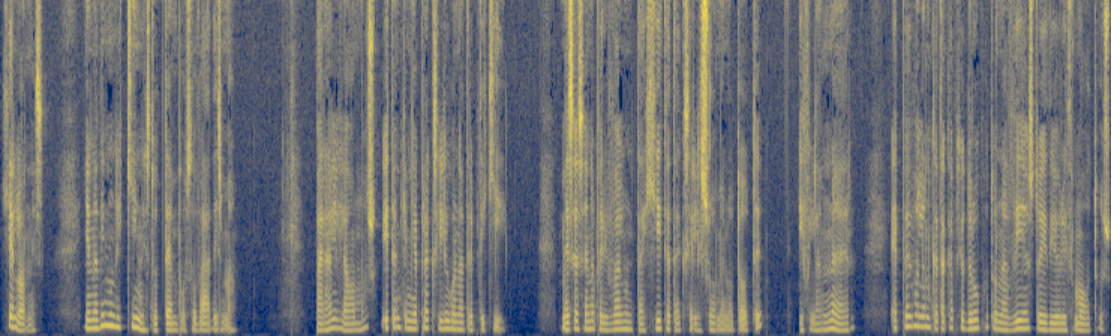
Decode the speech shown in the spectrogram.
χελώνες. Για να δίνουν εκείνες το τέμπο στο βάδισμα. Παράλληλα όμως ήταν και μια πράξη λίγο ανατρεπτική. Μέσα σε ένα περιβάλλον ταχύτατα εξελισσόμενο τότε, οι φλανέρ επέβαλαν κατά κάποιο τρόπο τον αβίαστο ιδιορυθμό τους,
